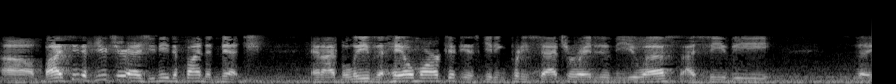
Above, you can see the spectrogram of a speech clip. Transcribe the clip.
Um, but I see the future as you need to find a niche. And I believe the hail market is getting pretty saturated in the U.S. I see the the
